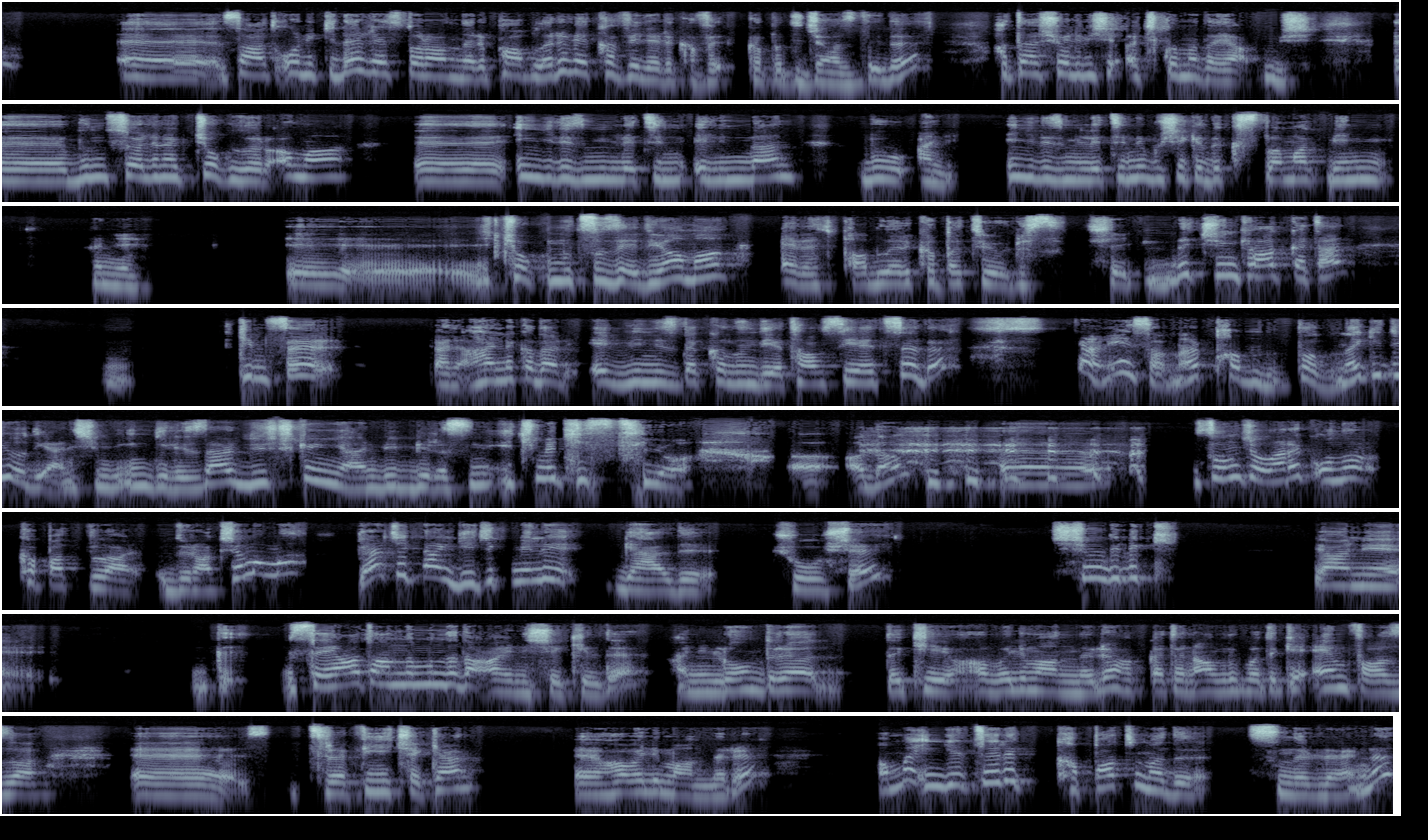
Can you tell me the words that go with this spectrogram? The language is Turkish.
e, saat 12'de restoranları, pubları ve kafeleri kaf- kapatacağız dedi. Hatta şöyle bir şey açıklama da yapmış. E, bunu söylemek çok zor ama e, İngiliz milletin elinden bu hani İngiliz milletini bu şekilde kısıtlamak benim hani e, çok mutsuz ediyor ama evet pubları kapatıyoruz şeklinde. Çünkü hakikaten kimse yani her ne kadar evinizde kalın diye tavsiye etse de yani insanlar pub, pub'ına gidiyordu yani. Şimdi İngilizler düşkün yani bir birasını içmek istiyor adam. ee, sonuç olarak onu kapattılar dün akşam ama gerçekten gecikmeli geldi çoğu şey. Şimdilik yani seyahat anlamında da aynı şekilde. Hani Londra'daki havalimanları hakikaten Avrupa'daki en fazla e, trafiği çeken e, havalimanları. Ama İngiltere kapatmadı sınırlarını.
